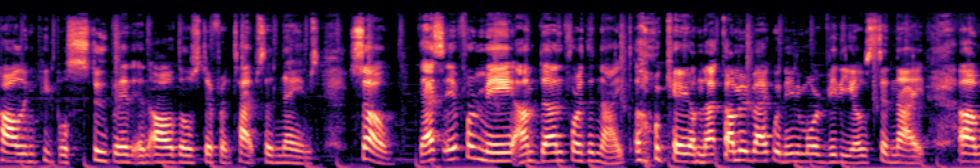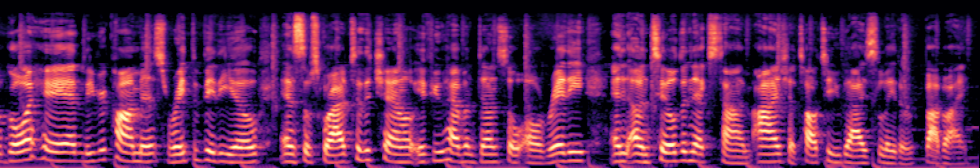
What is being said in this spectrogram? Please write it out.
calling people stupid, and all those different types of names. So that's it for me. I'm done for the night. Okay, I'm not coming back with any more videos tonight. Um, go ahead, leave your comments, rate the video, and subscribe to the channel if you haven't done so already. And until the next time, I shall talk to you guys later. Bye bye.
